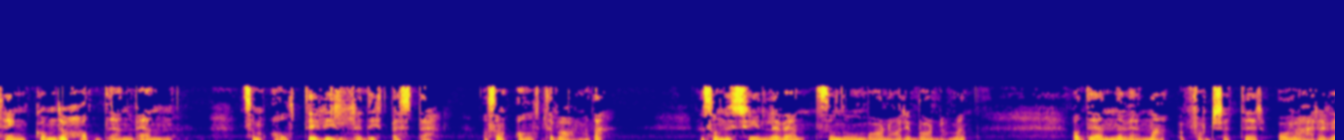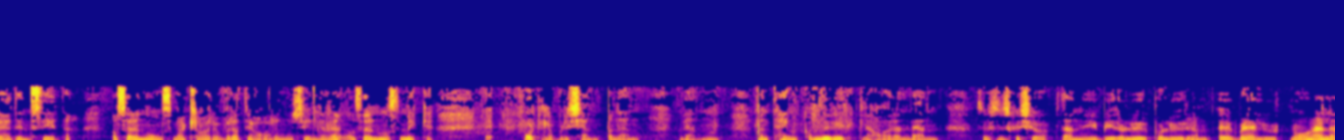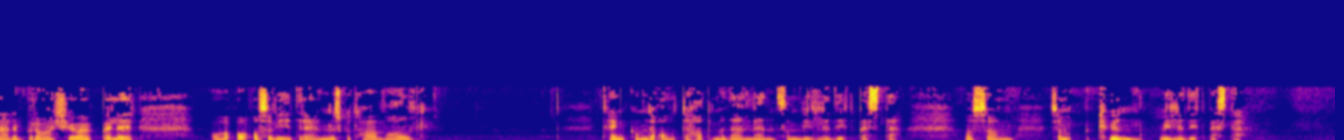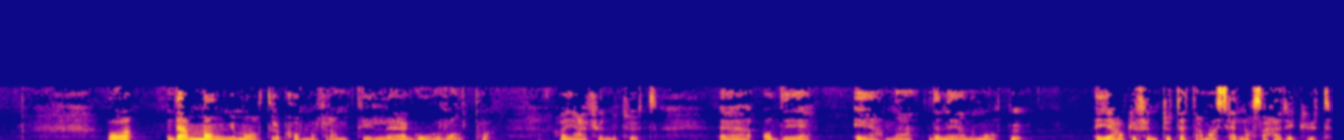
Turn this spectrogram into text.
Tenk om du hadde en venn som alltid ville ditt beste, og som alltid var med deg. En sånn usynlig venn som noen barn har i barndommen. Og den vennen fortsetter å være ved din side. Og så er det noen som er klar over at de har en usynlig venn, og så er det noen som ikke eh, får til å bli kjent med den vennen. Men tenk om du virkelig har en venn. Så hvis du skal kjøpe deg en ny bil og lurer på om du ble lurt nå, eller er det bra kjøp, eller og, og, og så videre. Men du skal ta valg. Tenk om du alltid hadde med deg en venn som ville ditt beste, og som, som kun ville ditt beste. Og det er mange måter å komme fram til eh, gode valg på, har jeg funnet ut. Eh, og det ene, den ene måten Jeg har ikke funnet ut dette av meg selv, altså, herregud.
